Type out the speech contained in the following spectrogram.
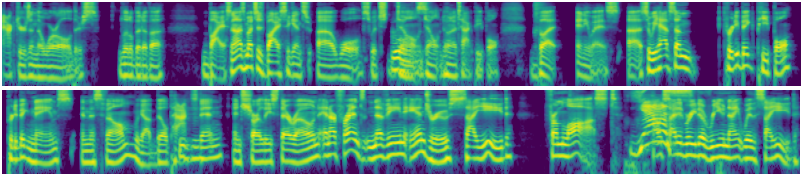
actors in the world. There's a little bit of a bias, not as much as bias against uh, wolves, which Wolves. don't don't don't attack people, but anyways, uh, so we have some pretty big people, pretty big names in this film. We got Bill Paxton and Charlize Theron, and our friend Naveen Andrew Sayid from Lost. yes How excited were you to reunite with Sayid?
